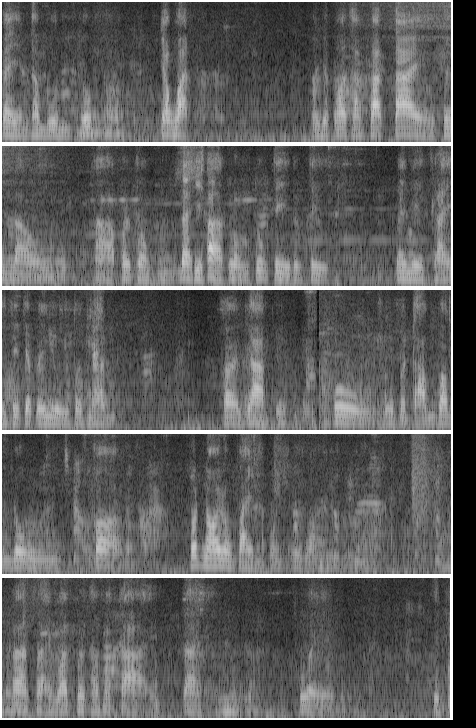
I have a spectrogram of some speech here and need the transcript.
ก็เห็นทำบุญทุก จังหวัดโดยเฉพาะทางภาคใต้ ซึ่งเราหาพระสงฆ์ได้ยากลงทุกทีทุกทีไม่มีใครที่จะไปอยู่ตรงนั้น ก็ยากอยู่ผู้อุปถัมภ์บำรุงก็ลดน้อยลงไปนะผมคิดว่าถ้าสายวัดพระธรรมกายได้ช่วยอุป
